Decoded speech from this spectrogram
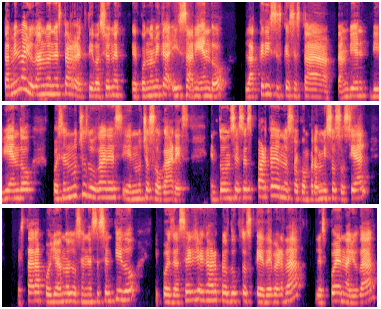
también ayudando en esta reactivación e-, económica y sabiendo la crisis que se está también viviendo, pues en muchos lugares y en muchos hogares. Entonces es parte de nuestro compromiso social estar apoyándolos en ese sentido y pues de hacer llegar productos que de verdad les pueden ayudar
